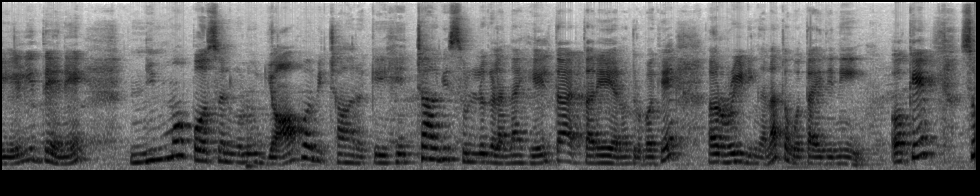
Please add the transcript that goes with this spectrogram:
ಹೇಳಿದ್ದೇನೆ, ನಿಮ್ಮ ಪರ್ಸನ್ಗಳು ಯಾವ ವಿಚಾರಕ್ಕೆ ಹೆಚ್ಚಾಗಿ ಸುಳ್ಳುಗಳನ್ನು ಹೇಳ್ತಾ ಇರ್ತಾರೆ ಅನ್ನೋದ್ರ ಬಗ್ಗೆ ರೀಡಿಂಗನ್ನು ತಗೋತಾ ಇದ್ದೀನಿ. ಓಕೆ ಸೊ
